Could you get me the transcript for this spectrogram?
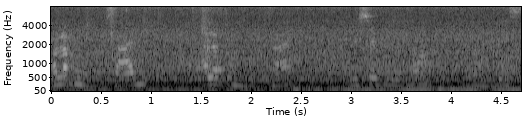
Alam mo buksan? Alam mo buksan? Listen mo. Oh, this.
